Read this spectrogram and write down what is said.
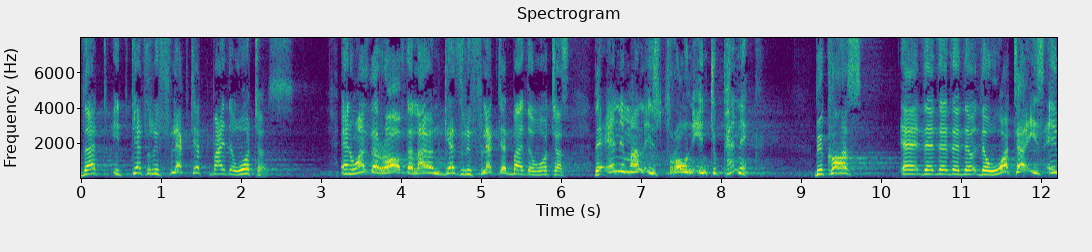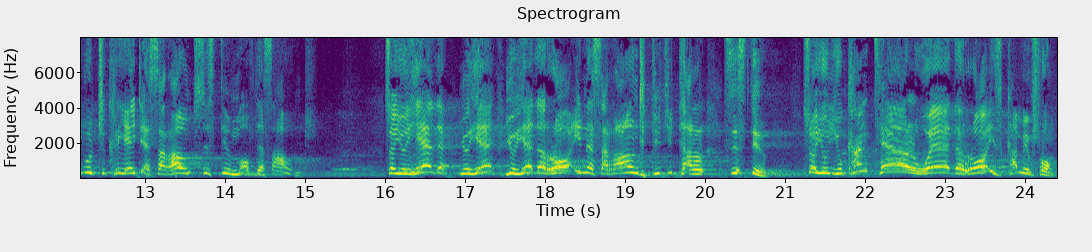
that it gets reflected by the waters? And once the roar of the lion gets reflected by the waters, the animal is thrown into panic because uh, the, the, the, the, water is able to create a surround system of the sound. So you hear the, you hear, you hear the roar in a surround digital system. So you, you can't tell where the roar is coming from.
